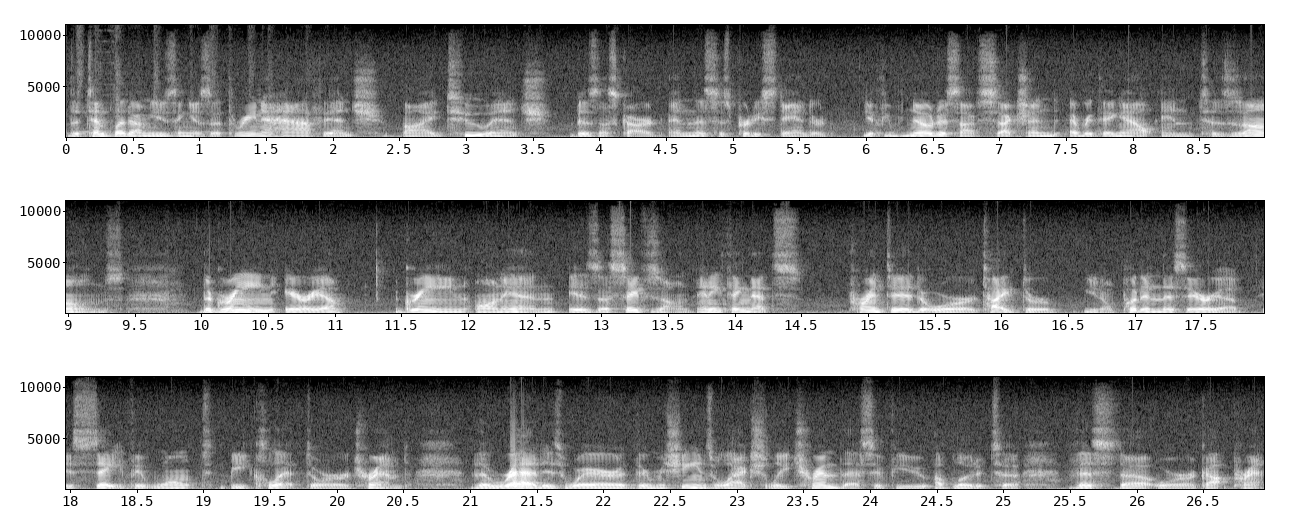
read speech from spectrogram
the template I'm using is a 3.5 inch by 2 inch business card and this is pretty standard. If you've noticed I've sectioned everything out into zones. The green area, green on in, is a safe zone. Anything that's printed or typed or you know put in this area is safe. It won't be clipped or trimmed. The red is where their machines will actually trim this if you upload it to Vista or GotPrint.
